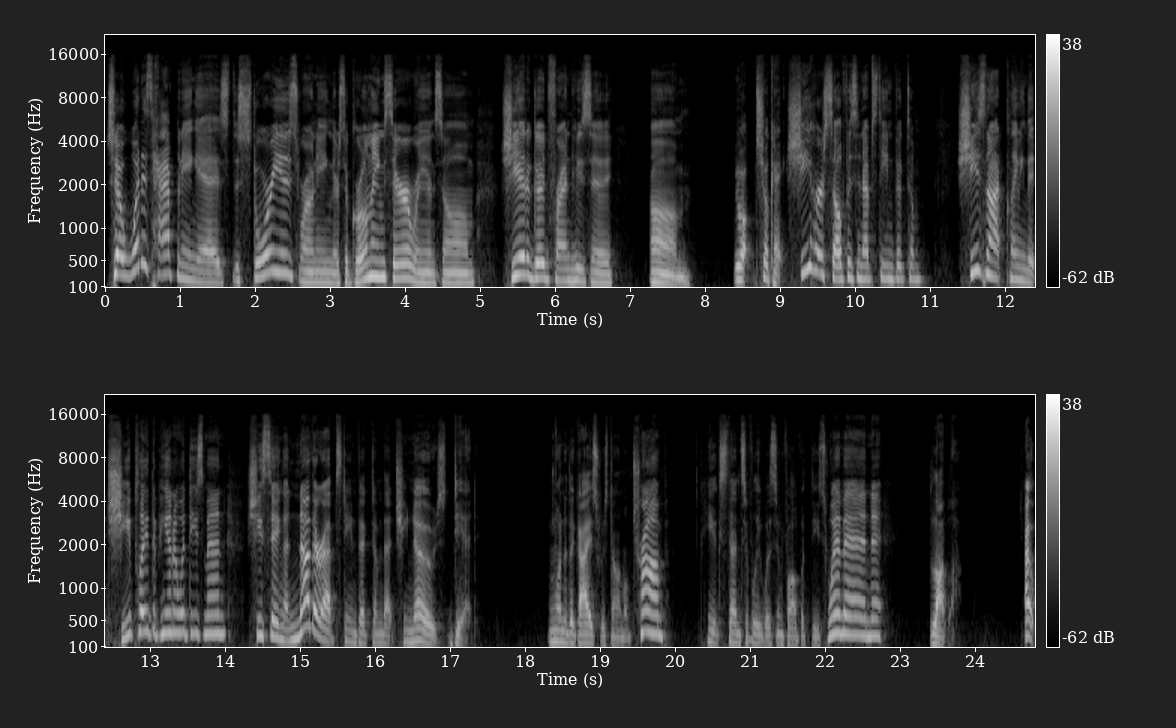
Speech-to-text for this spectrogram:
So what is happening is the story is running. There's a girl named Sarah Ransom. She had a good friend who's a um well, okay, she herself is an Epstein victim. She's not claiming that she played the piano with these men. She's saying another Epstein victim that she knows did. One of the guys was Donald Trump. He extensively was involved with these women, blah, blah. Oh,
